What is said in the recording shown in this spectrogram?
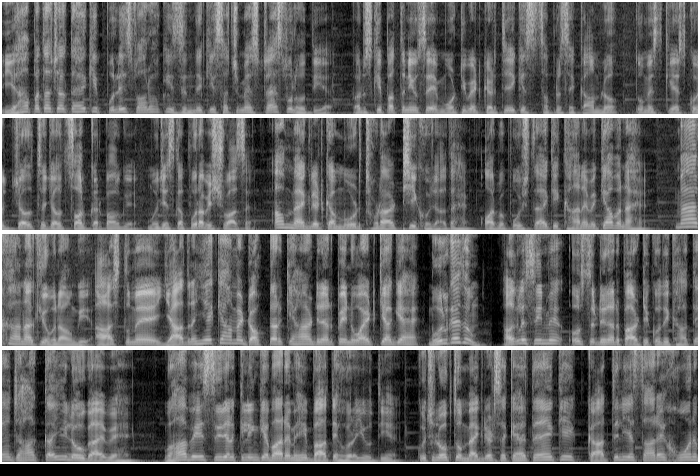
यहाँ पता चलता है की पुलिस वालों की ज़िंदगी सच में स्ट्रेसफुल होती है, पर उसकी पत्नी उसे मोटिवेट करती है की सब्र से काम लो, तुम इस केस को जल्द से जल्द सॉल्व कर पाओगे। मुझे इसका पूरा विश्वास है। अब मैग्रेट का मूड थोड़ा ठीक हो जाता है और वो पूछता है की खाने में क्या बना है? मैं खाना क्यों बनाऊँगी? आज तुम्हें याद नहीं है कि हमें डॉक्टर के यहाँ डिनर पे इनवाइट किया गया है? भूल गए तुम? अगले सीन में उस डिनर पार्टी को दिखाते हैं जहाँ कई लोग आए हुए हैं। वहाँ भी इस सीरियल किलिंग के बारे में ही बातें हो रही होती हैं। कुछ लोग तो मैग्नेट से कहते हैं कि कातिल ये सारे खून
